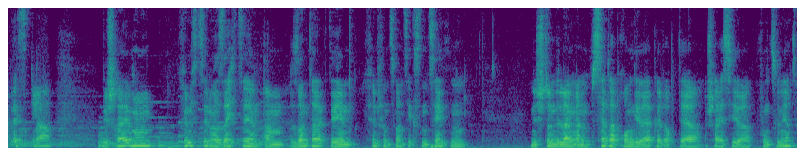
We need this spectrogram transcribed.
Alles klar. Wir schreiben 15.16 Uhr am Sonntag, den 25.10. Eine Stunde lang an einem Setup rumgewerkelt, ob der Scheiß hier funktioniert.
